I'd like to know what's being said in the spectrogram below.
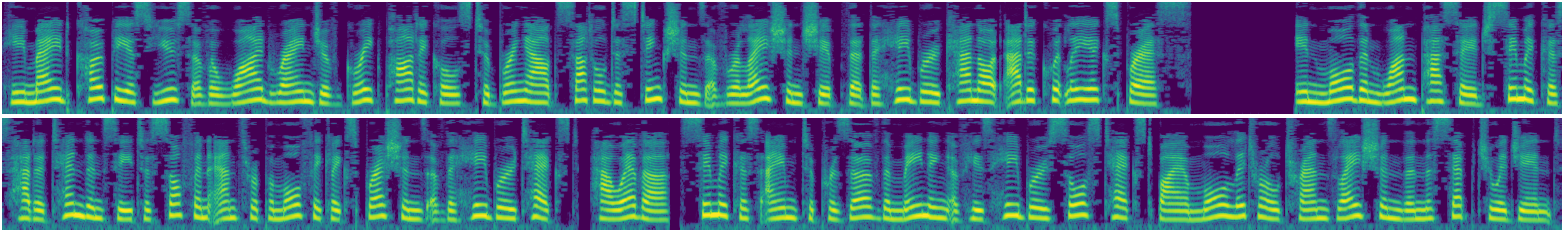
He made copious use of a wide range of Greek particles to bring out subtle distinctions of relationship that the Hebrew cannot adequately express. In more than one passage Symmachus had a tendency to soften anthropomorphic expressions of the Hebrew text, however, Symmachus aimed to preserve the meaning of his Hebrew source text by a more literal translation than the Septuagint.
